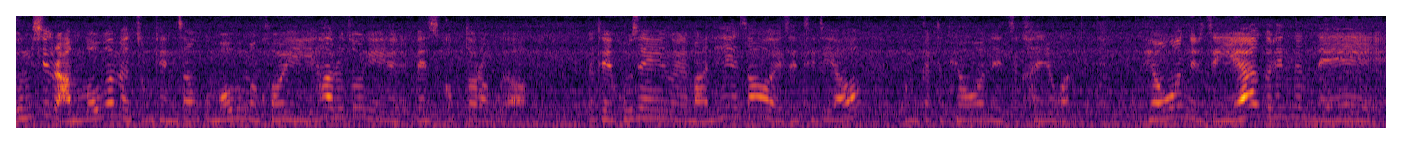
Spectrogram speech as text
음식을 안 먹으면 좀 괜찮고 먹으면 거의 하루 종일 메스껍더라고요. 되게 고생을 많이 해서 이제 드디어 끝에 병원에 이제 가려고 합니다. 병원을 이제 예약을 했는데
